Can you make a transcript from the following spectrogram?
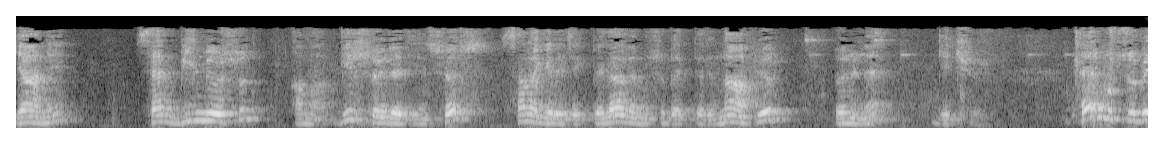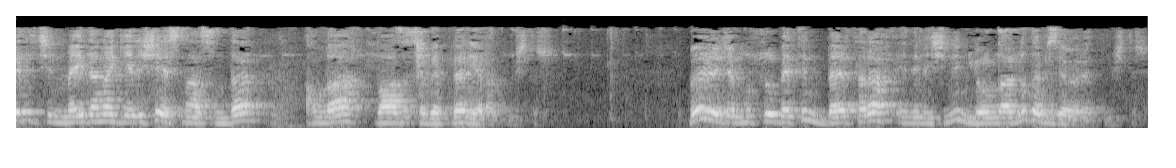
Yani sen bilmiyorsun ama bir söylediğin söz sana gelecek bela ve musibetleri ne yapıyor? Önüne geçiyor. Her musibet için meydana gelişi esnasında Allah bazı sebepler yaratmıştır. Böylece musibetin bertaraf edilişinin yollarını da bize öğretmiştir.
